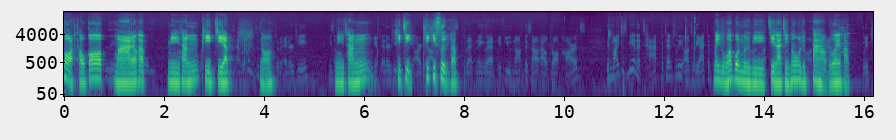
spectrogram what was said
บอร์ดเขาก็มาแล้วครับ มีทั้งพีเจียเนาะมีทั้งคิจิคิกิสึครับ ไม่รู้ว่าบนมือมีจิราจิโน่หรือเปล่าด้วยครับ which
